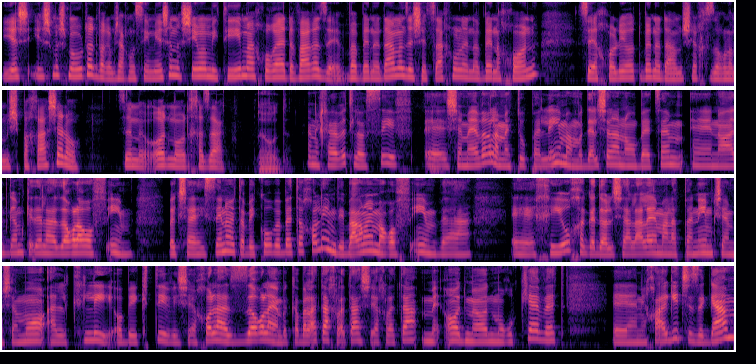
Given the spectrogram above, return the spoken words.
יש, יש משמעות לדברים שאנחנו עושים, יש אנשים אמיתיים מאחורי הדבר הזה, והבן אדם הזה שהצלחנו לנבא נכון, זה יכול להיות בן אדם שיחזור למשפחה שלו. זה מאוד מאוד חזק. מאוד. אני חייבת להוסיף אה, שמעבר למטופלים, המודל שלנו בעצם אה, נועד גם כדי לעזור לרופאים. וכשעשינו את הביקור בבית החולים, דיברנו עם הרופאים, והחיוך הגדול שעלה להם על הפנים כשהם שמעו על כלי אובייקטיבי שיכול לעזור להם בקבלת ההחלטה, שהיא החלטה מאוד מאוד מורכבת, אה, אני יכולה להגיד שזה גם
